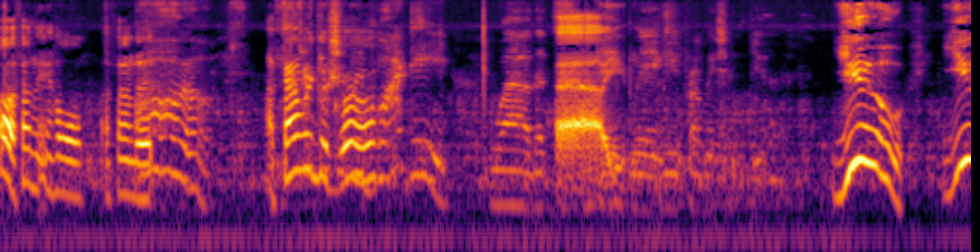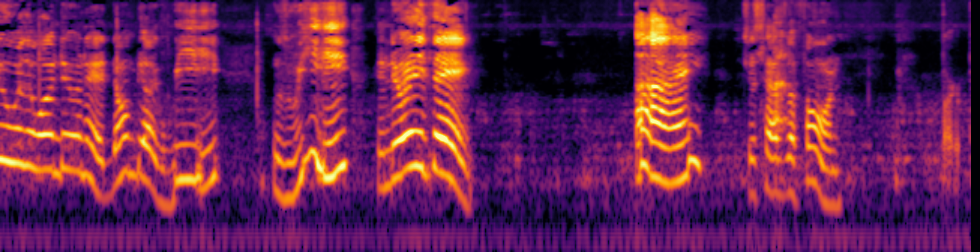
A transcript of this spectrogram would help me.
Oh, I found the hole. I found it. Oh, I found where the girl. body. Wow, that's. Ow, wait, you- wait, we probably shouldn't do that. You, you were the one doing it. Don't be like we, because we didn't do anything. I just have the phone. Burp.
